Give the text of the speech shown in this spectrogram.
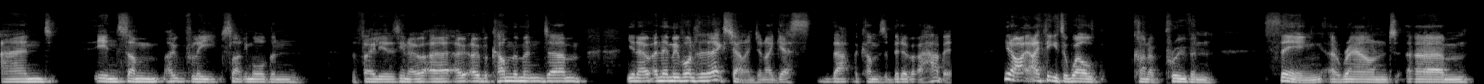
and in some hopefully slightly more than the failures, you know, uh, overcome them and um, you know, and then move on to the next challenge. And I guess that becomes a bit of a habit. You know, I, I think it's a well kind of proven thing around um,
